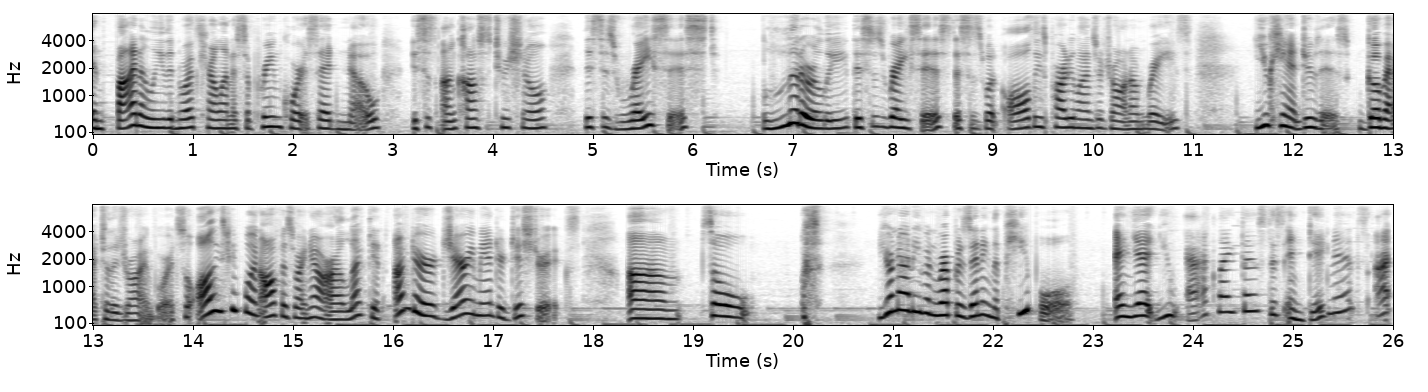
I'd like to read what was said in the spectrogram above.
And finally, the North Carolina Supreme Court said, no, this is unconstitutional. This is racist literally, this is racist. This is what all these party lines are drawn on race. You can't do this. Go back to the drawing board. So all these people in office right now are elected under gerrymandered districts. Um, so you're not even representing the people and yet you act like this this indignance i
